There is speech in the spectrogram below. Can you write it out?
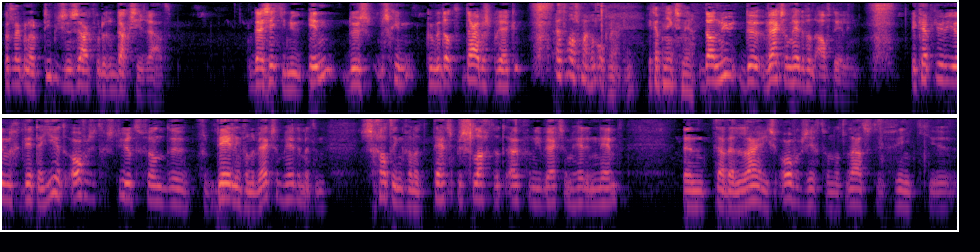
Dat lijkt me nou typisch een zaak voor de redactieraad. Daar zit je nu in, dus misschien kunnen we dat daar bespreken. Het was maar een opmerking. Ik heb niks meer. Dan nu de werkzaamheden van de afdeling. Ik heb jullie een gedetailleerd overzicht gestuurd van de verdeling van de werkzaamheden met een schatting van het tijdsbeslag dat elk van die werkzaamheden neemt. Een tabellarisch overzicht van dat laatste vind je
